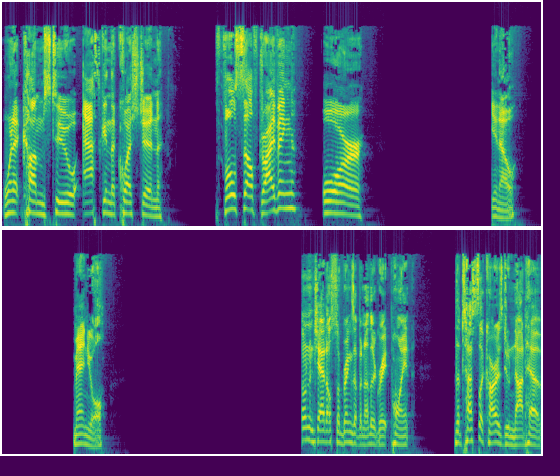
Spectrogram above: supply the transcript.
when it comes to asking the question full self driving or you know manual. Someone in chat also brings up another great point. The Tesla cars do not have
